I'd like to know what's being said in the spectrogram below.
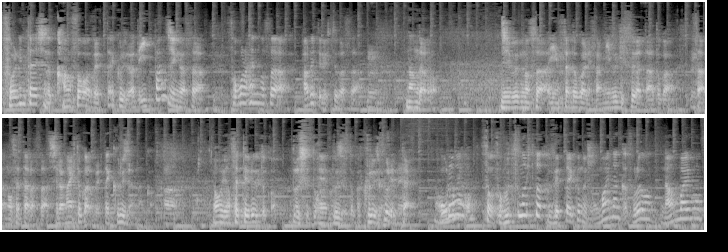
それに対しての感想は絶対来るじゃん。だって一般人がさそこら辺のさ歩いてる人がさ、うん。なんだろう自分のさインスタとかにさ水着姿とかさ載せたらさ知らない人から絶対来るじゃんなんか。あ「あ。痩せてる」とか。ブスとか。ねブスとか来るじゃん絶対。俺も俺もそうそう普通の人だって絶対来るのにお前なんかそれを何倍も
